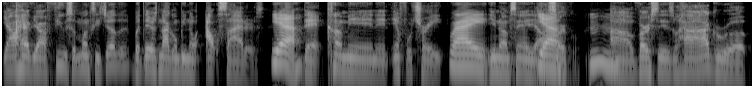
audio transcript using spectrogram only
y'all have y'all feuds amongst each other, but there's not gonna be no outsiders Yeah. that come in and infiltrate, Right. you know what I'm saying, y'all Yeah. circle. Mhm. Uh, versus how I grew up,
